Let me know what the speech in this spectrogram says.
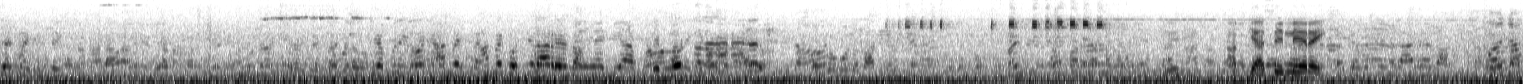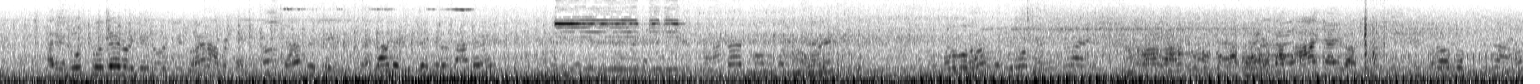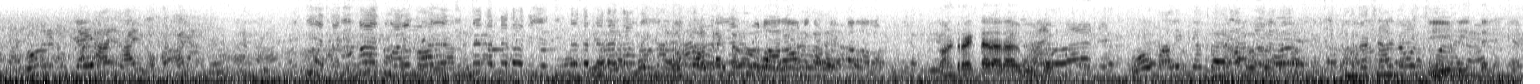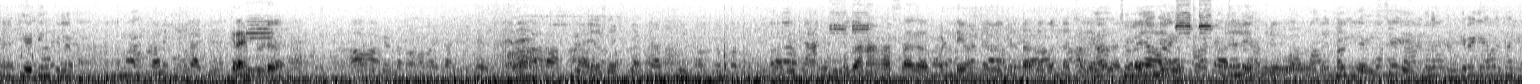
सेट क्या से ले ये रहे लोग। ये लगाना है आप से ले रहे हैं अरे रोड खोदे लो ये रोड ये जो है ना बट्टे यहाँ पे से जगह में। कितने किलो डाले कॉन्ट्रैक्टर आ रहा है बोल दो वो मालिक के अंदर एटीन तेलंगाना क्राइम टुडे खुदा ना खासा अगर बंडे वंडे बिगड़ता तो बंदा चलेगा गले पूरे वो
